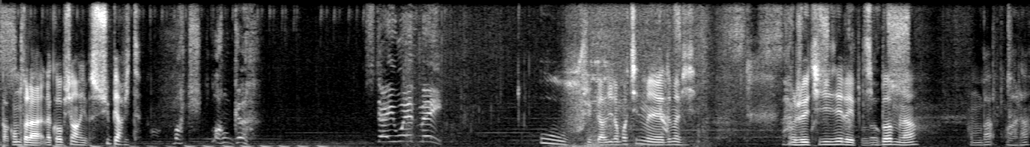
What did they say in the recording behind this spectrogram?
Par contre, la, la, corruption arrive super vite. Ouh, j'ai perdu la moitié de, mes, de ma vie. Donc je vais utiliser les petits bombes là. En bas, voilà.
